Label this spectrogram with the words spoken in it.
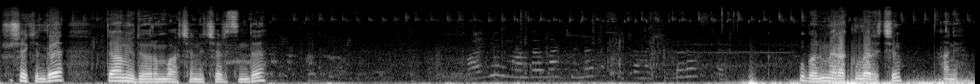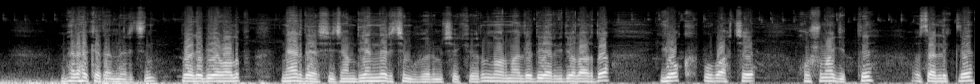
Şu şekilde devam ediyorum bahçenin içerisinde. Bu bölüm meraklılar için hani merak edenler için böyle bir ev alıp nerede yaşayacağım diyenler için bu bölümü çekiyorum. Normalde diğer videolarda yok. Bu bahçe hoşuma gitti. Özellikle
